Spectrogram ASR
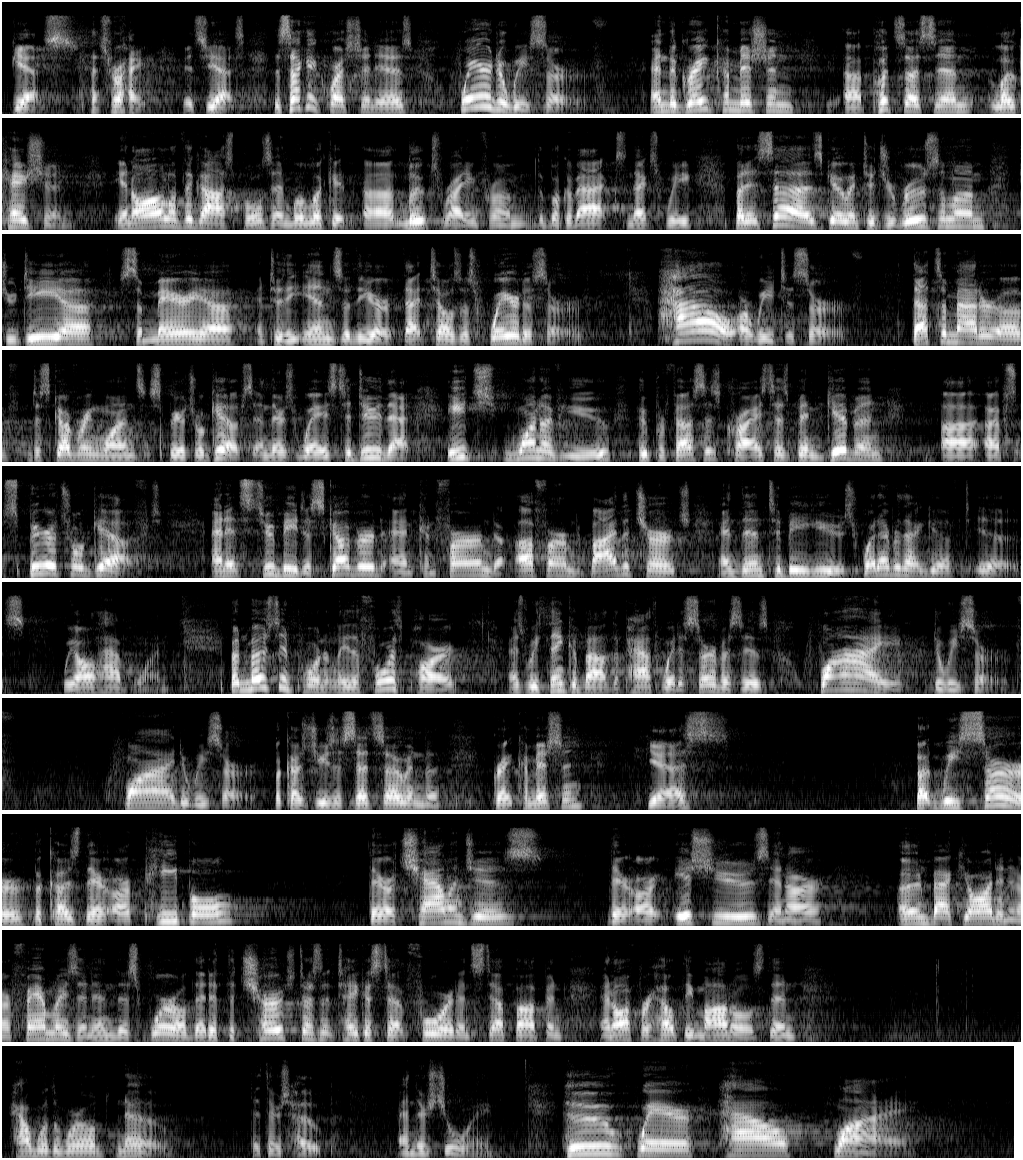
yes. That's right. It's yes. The second question is Where do we serve? And the Great Commission uh, puts us in location in all of the Gospels, and we'll look at uh, Luke's writing from the book of Acts next week. But it says, go into Jerusalem, Judea, Samaria, and to the ends of the earth. That tells us where to serve. How are we to serve? That's a matter of discovering one's spiritual gifts, and there's ways to do that. Each one of you who professes Christ has been given uh, a spiritual gift and it's to be discovered and confirmed, affirmed by the church, and then to be used, whatever that gift is. We all have one. But most importantly, the fourth part, as we think about the pathway to service, is why do we serve? Why do we serve? Because Jesus said so in the Great Commission? Yes. But we serve because there are people, there are challenges, there are issues in our own backyard and in our families and in this world that if the church doesn't take a step forward and step up and, and offer healthy models, then how will the world know that there's hope and there's joy? Who, where, how, why?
